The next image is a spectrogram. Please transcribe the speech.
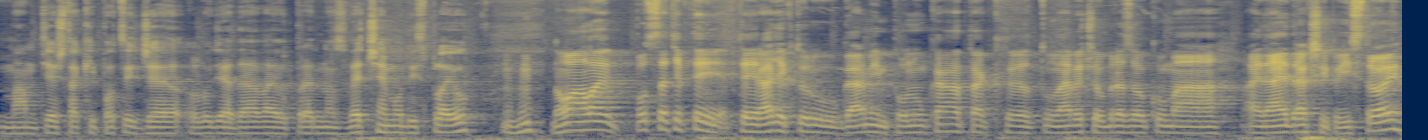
mám tiež taký pocit, že ľudia dávajú prednosť väčšiemu displeju. Uh-huh. No ale v podstate v tej, v tej rade, ktorú Garmin ponúka, tak e, tú najväčšiu obrazovku má aj najdrahší prístroj.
